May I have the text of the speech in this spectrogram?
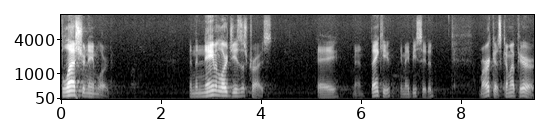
Bless your name, Lord. In the name of the Lord Jesus Christ. Amen. Thank you. You may be seated. Marcus, come up here.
